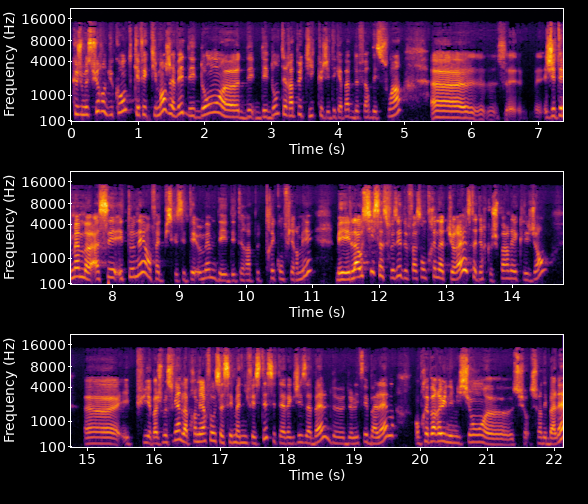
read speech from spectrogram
que je me suis rendu compte qu'effectivement j'avais des dons, euh, des, dons thérapeutiques, que j'étais capable de faire des soins. Euh, j'étais même assez étonnée en fait, puisque c'était eux-mêmes des, des thérapeutes très confirmés. Mais là aussi, ça se faisait de façon très naturelle, c'est-à-dire que je parlais avec les gens. Euh, et puis, bah, je me souviens de la première fois où ça s'est manifesté, c'était avec Jésabelle de, l'effet baleine. On préparait une émission euh, sur, les baleines.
